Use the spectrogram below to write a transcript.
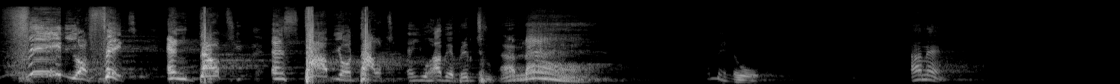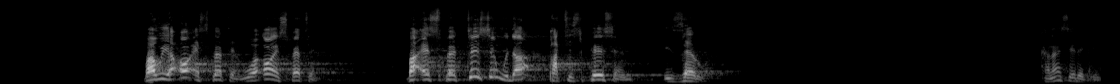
Feed your faith and doubt and starve your doubt, and you have a breakthrough. Amen. Amen. Oh. Amen. But we are all expecting. We're all expecting. But expectation without participation is zero. Can I say it again?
